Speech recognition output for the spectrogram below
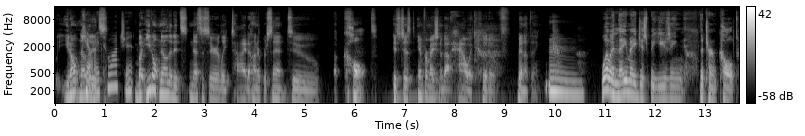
you don't know Can't that wait it's to watch it. but you don't know that it's necessarily tied 100% to a cult. It's just information about how it could have been a thing. Mm. Well, and they may just be using the term cult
